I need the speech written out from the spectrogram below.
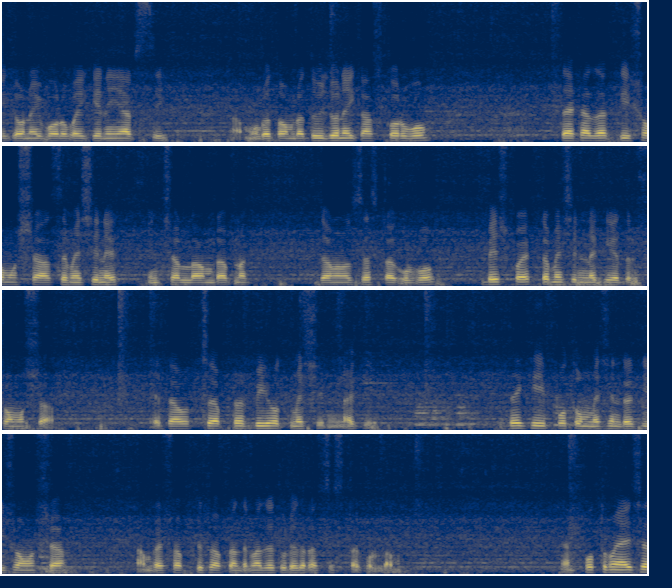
এই কারণে এই বড়ো ভাইকে নিয়ে আসছি। মূলত আমরা দুইজনেই কাজ করব। দেখা যাক কী সমস্যা আছে মেশিনের। ইনশাল্লাহ আমরা আপনাকে জানানোর চেষ্টা করব। বেশ কয়েকটা মেশিন নাকি এদের সমস্যা। এটা হচ্ছে আপনার বৃহৎ মেশিন নাকি? দেখি প্রথম মেশিনটার কি সমস্যা। আমরা সব কিছু আপনাদের মাঝে তুলে ধরার চেষ্টা করলাম। প্রথমে এসে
